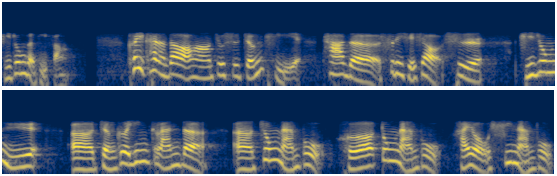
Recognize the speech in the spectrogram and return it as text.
集中的地方。可以看得到哈，就是整体它的私立学校是集中于呃整个英格兰的呃中南部和东南部，还有西南部。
